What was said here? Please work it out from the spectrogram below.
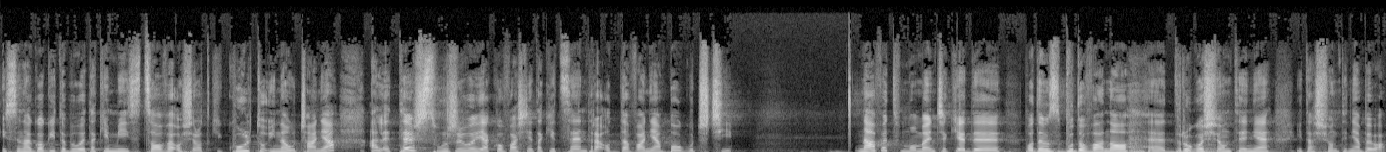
I synagogi to były takie miejscowe ośrodki kultu i nauczania, ale też służyły jako właśnie takie centra oddawania Bogu czci. Nawet w momencie, kiedy potem zbudowano e, drugą świątynię i ta świątynia była.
